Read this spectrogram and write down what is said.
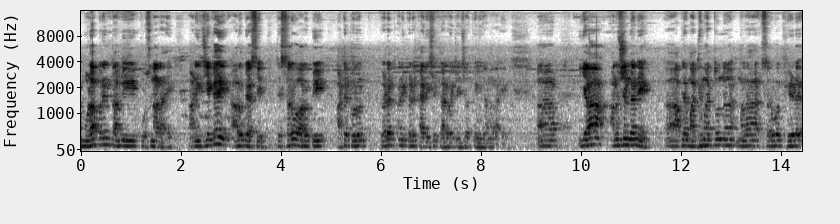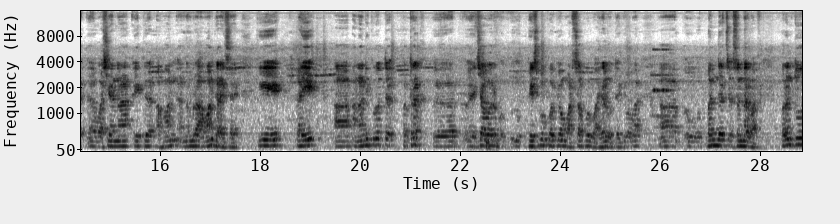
मुळापर्यंत आम्ही पोचणार आहे. आणि जे काही आरोपी असतील ते सर्व आरोपी अटक करून कडक आणि कडक कायदेशीर कारवाई त्यांच्यावर केली जाणार आहे. या अनुषंगाने आपल्या माध्यमातून मला सर्व खेड वासियांना एक आव्हान नम्र आव्हान करायचं आहे की काही अनाधिकृत पत्रक याच्यावर फेसबुकवर किंवा व्हॉट्सअपवर व्हायरल होतं की बाबा अ, बंद संदर्भात. परंतु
